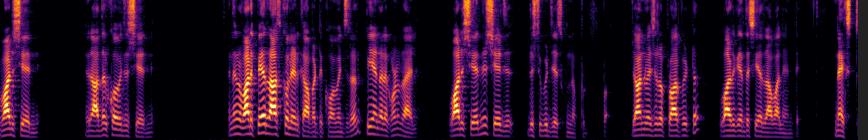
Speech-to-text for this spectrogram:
వాడి షేర్ని అదర్ కోవెంచర్ షేర్ని. ఎందుకంటే వాడి పేరు రాసుకోలేడు కాబట్టి కోవెంచరర్ పిఎండ్ లేకుండా రాయాలి. వాడి షేర్ని షేర్ డిస్ట్రిబ్యూట్ చేసుకున్నప్పుడు. జాయింట్ వెంచర్లో ప్రాఫిట్ వాడికి ఎంత షేర్ రావాలి అంటే. Next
